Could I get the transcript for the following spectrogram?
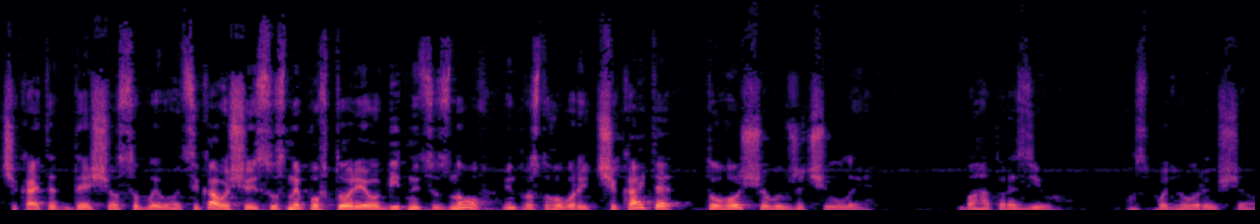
Чекайте дещо особливого. Цікаво, що Ісус не повторює обітницю знов, Він просто говорить: чекайте того, що ви вже чули. Багато разів Господь говорив, що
